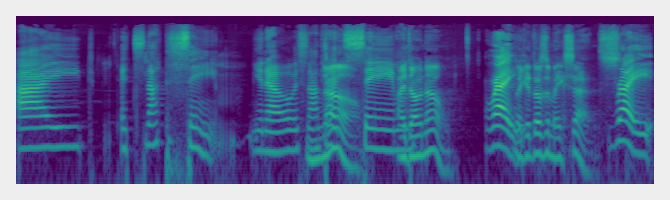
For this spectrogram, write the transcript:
I it's not the same. You know, it's not no, that same. I don't know. Right. Like it doesn't make sense. Right.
